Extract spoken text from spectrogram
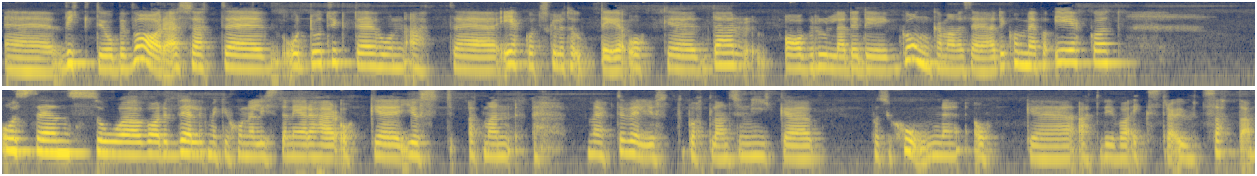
eh, viktig att bevara. Så att, eh, och då tyckte hon att eh, Ekot skulle ta upp det och eh, där avrullade det igång kan man väl säga. Det kom med på Ekot. Och sen så var det väldigt mycket journalister nere här och eh, just att man märkte väl just Gotlands unika position och Eh, att vi var extra utsatta.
